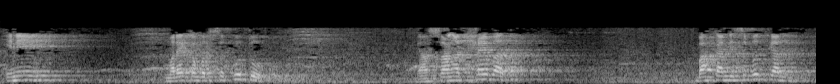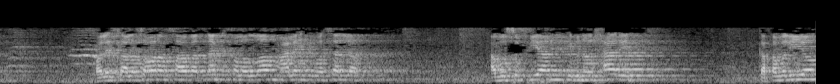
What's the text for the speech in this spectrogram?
Ini mereka bersekutu yang sangat hebat. Bahkan disebutkan oleh salah seorang sahabat Nabi Sallallahu Alaihi Wasallam, Abu Sufyan ibn al Harith, kata beliau,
